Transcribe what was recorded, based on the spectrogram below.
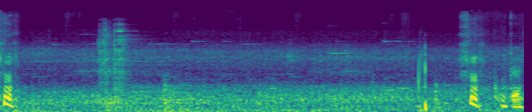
Huh. Huh, okay.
